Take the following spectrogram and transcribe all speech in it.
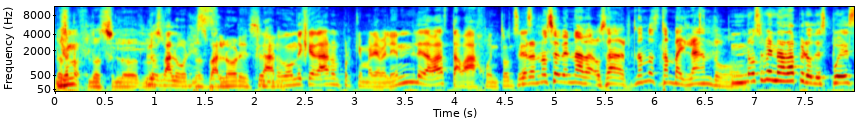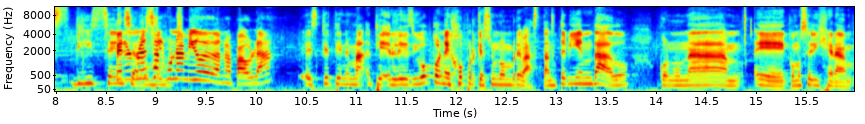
Los, no- los, los, los valores. Los valores. sí. Claro, ¿dónde quedaron? Porque María Belén le daba hasta abajo. Entonces, Pero no se ve nada, o sea, nada más están bailando. no se ve nada, pero después dicen. Pero no es algún amigo de Dana Paula. Es que tiene más. Les digo conejo porque es un hombre bastante bien dado, con una. Eh, ¿Cómo se dijera?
